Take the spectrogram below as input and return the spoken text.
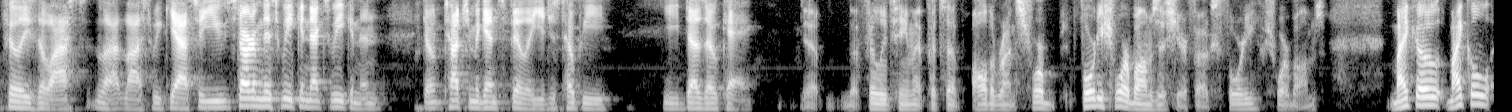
Philly's the last last week. Yeah, so you start him this week and next week, and then don't touch him against Philly. You just hope he he does okay. Yep, the Philly team that puts up all the runs. Schwar, Forty Schwarbombs this year, folks. Forty Schwarbombs. Michael Michael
